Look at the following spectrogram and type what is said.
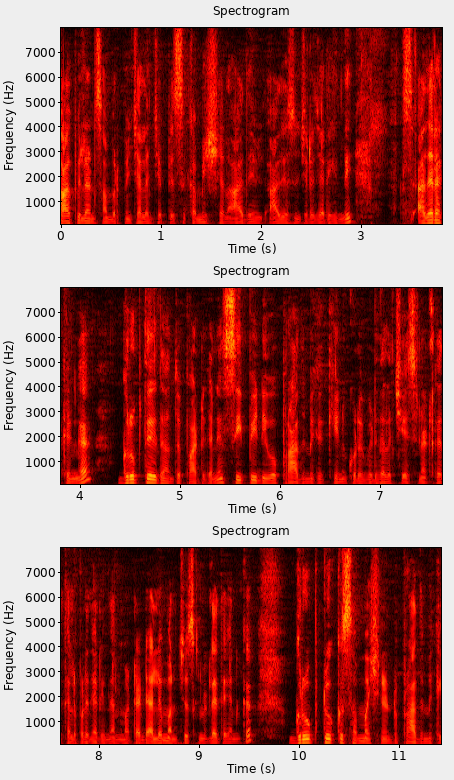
కాపీలను సమర్పించాలని చెప్పేసి కమిషన్ ఆదే ఆదేశించడం జరిగింది. అదే రకంగా గ్రూప్ త్రీ దాంతో పాటుగానే సిపిడిఓ ప్రాథమిక కీని కూడా విడుదల చేసినట్లుగా తెలపడం జరిగింది అనమాట అండి. అలా మనం చూసుకున్నట్లయితే కనుక గ్రూప్ టూకు సంబంధించినటువంటి ప్రాథమిక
